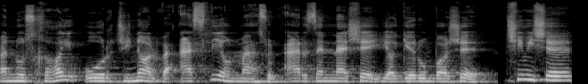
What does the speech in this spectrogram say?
و نسخه های اورجینال و اصلی اون محصول ارزه نشه یا گرون باشه چی میشه؟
